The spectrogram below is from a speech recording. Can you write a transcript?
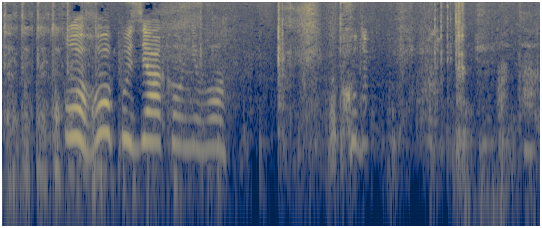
Так, так, так, так. Ого, пузяка у него. Откуда? Вот так.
